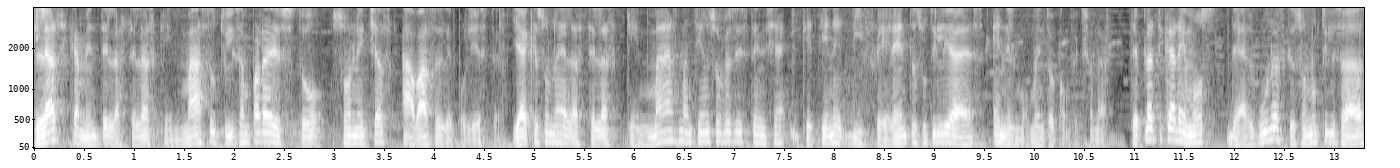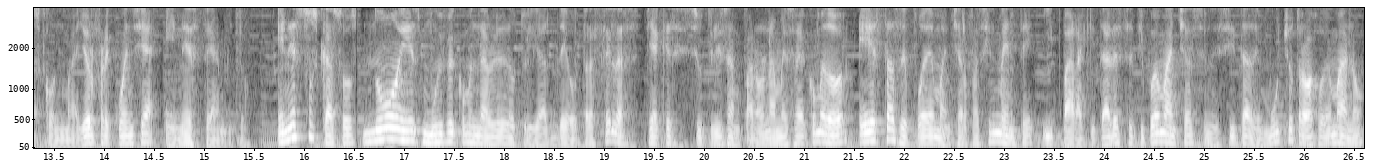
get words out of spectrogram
Clásicamente las telas que más se utilizan para esto son hechas a base de poliéster, ya que es una de las telas que más mantiene su resistencia y que tiene diferentes utilidades en el momento de confeccionar. Te platicaremos de algunas que son utilizadas con mayor frecuencia en este ámbito. En estos casos no es muy recomendable la utilidad de otras telas, ya que si se utilizan para una mesa de comedor, esta se puede manchar fácilmente y para quitar este tipo de manchas se necesita de mucho trabajo de mano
